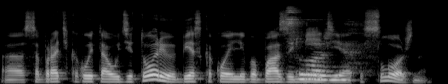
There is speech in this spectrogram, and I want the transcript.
а, собрать какую-то аудиторию без какой-либо базы Сложно. медиа сложно.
